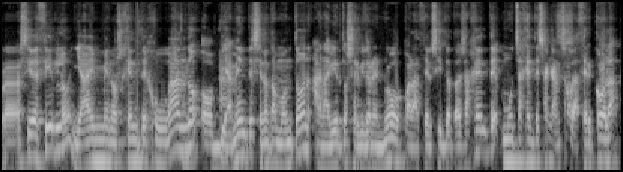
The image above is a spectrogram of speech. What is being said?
por así decirlo. Ya hay menos gente jugando. Obviamente se nota un montón. Han abierto servidores nuevos para hacer sitio a toda esa gente. Mucha gente se ha cansado de hacer cola.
